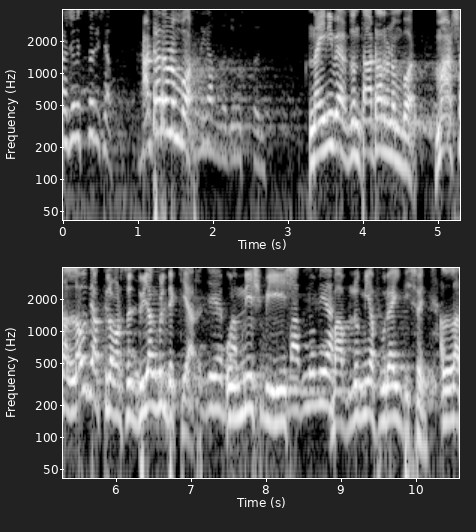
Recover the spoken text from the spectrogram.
নজুম ইস্তরি সাহেব 18 নম্বর নাইনিবে একজন তা আঠারো নম্বর। মার্শাল্লাহ যে আত্মীয় আমার দুই আঙ্গুল দেখি আর। উনিশ বিশ। বাবলু মিয়া। ফুরাই দিছেন। আল্লাহ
